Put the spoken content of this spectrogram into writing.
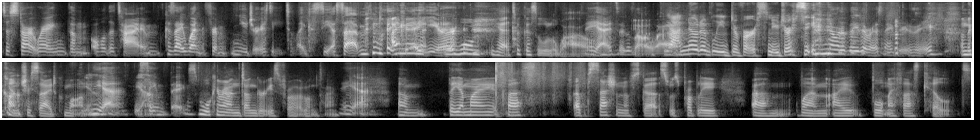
to start wearing them all the time because I went from New Jersey to like CSM in like I mean, a year. It warm, yeah, it took us all a while. yeah, it took us all a while. Yeah, notably diverse New Jersey. notably diverse New Jersey. And the countryside, come on. Yeah, Yeah. same thing. Just walking around dungarees for a long time. Yeah, Um, but yeah, my first obsession of skirts was probably um, when I bought my first kilt,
